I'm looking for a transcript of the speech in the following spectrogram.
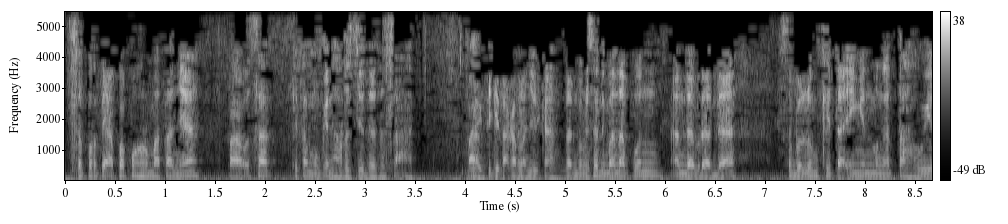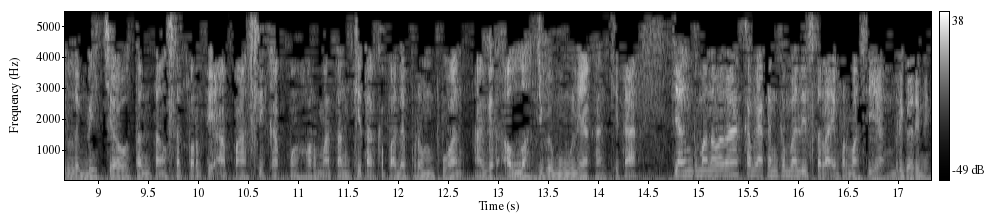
Seperti apa penghormatannya Pak Ustadz kita mungkin harus jeda sesaat Baik. Nanti kita akan lanjutkan Dan pemirsa di mana pun Anda berada Sebelum kita ingin mengetahui lebih jauh tentang seperti apa sikap penghormatan kita kepada perempuan agar Allah juga memuliakan kita, jangan ke mana-mana, kami akan kembali setelah informasi yang berikut ini.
